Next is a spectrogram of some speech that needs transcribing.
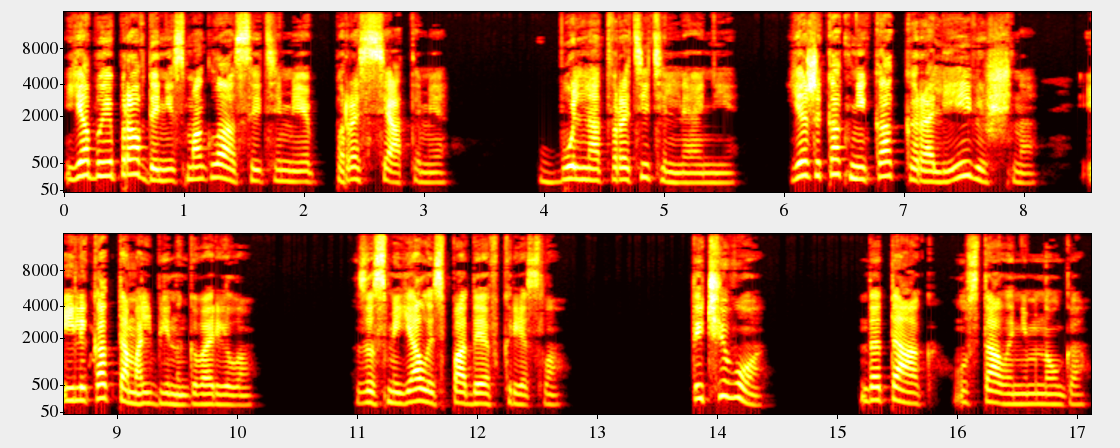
Я бы и правда не смогла с этими поросятами. Больно отвратительные они. Я же как-никак королевишна. Или как там Альбина говорила?» Засмеялась, падая в кресло. «Ты чего?» «Да так, устала немного».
